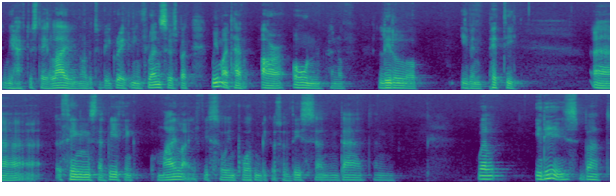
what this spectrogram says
we have to stay alive in order to be great influencers, but we might have our own kind of little or even petty uh, things that we think my life is so important because of this and that and well it is but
